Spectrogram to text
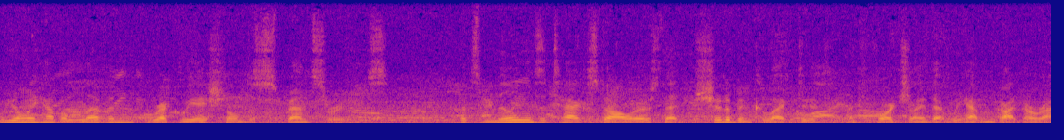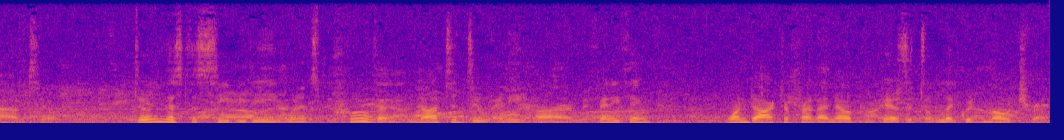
we only have 11 recreational dispensaries. That's millions of tax dollars that should have been collected, unfortunately, that we haven't gotten around to. Doing this to CBD when it's proven not to do any harm. If anything, one doctor friend I know compares it to liquid Motrin.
